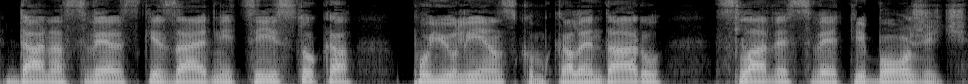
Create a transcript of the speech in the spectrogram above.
Danas verske zajednice Istoka po julijanskom kalendaru slave Sveti Božić.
